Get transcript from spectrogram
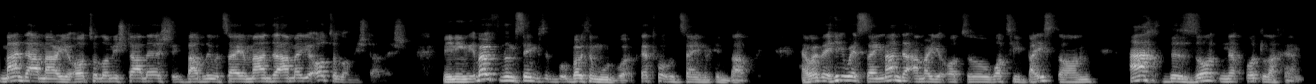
Manda Amar Yotu lo mishtabesh. Bavli would say, Manda Amar Yotu lo mishtabesh. Meaning both of them seems, both of them would work. That's what we'd say in, in Bavli. However, he was saying, Manda Amar Yotu, what's he based on? Ach bezot ne'ot lachem.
